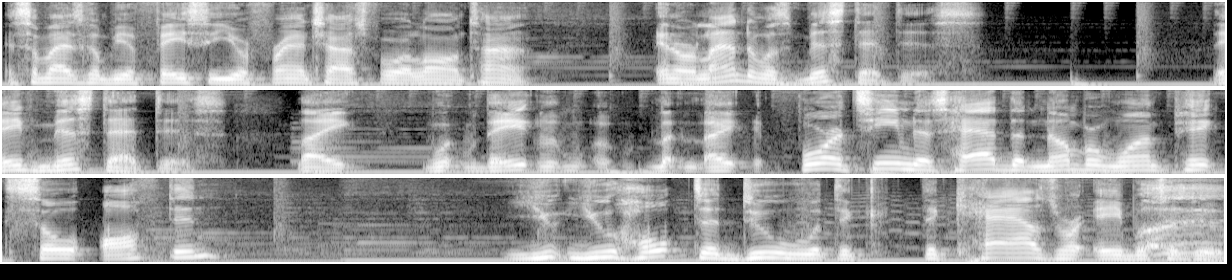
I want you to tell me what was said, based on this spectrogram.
and somebody that's gonna be a face of your franchise for a long time. And Orlando was missed at this. They've missed at this. Like they like for a team that's had the number one pick so often, you you hope to do what the the Cavs were able to do.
